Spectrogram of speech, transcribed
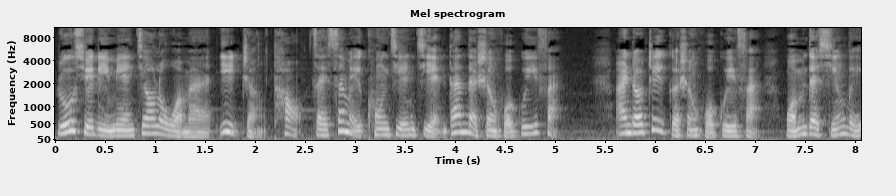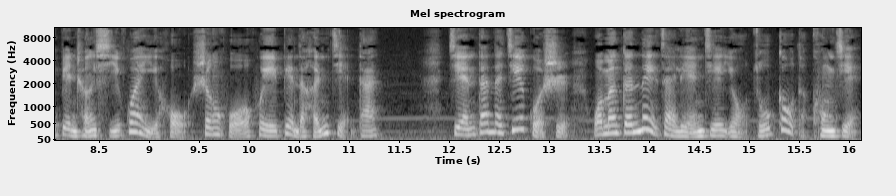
儒学里面教了我们一整套在三维空间简单的生活规范，按照这个生活规范，我们的行为变成习惯以后，生活会变得很简单。简单的结果是我们跟内在连接有足够的空间。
